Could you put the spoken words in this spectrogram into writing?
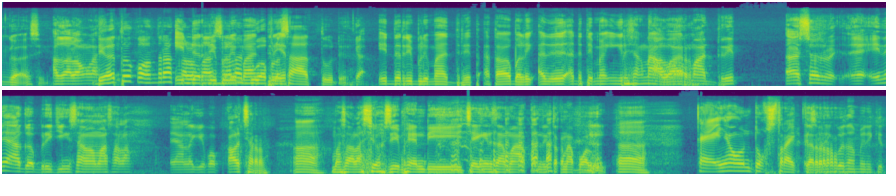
enggak sih Agak long last. dia tuh kontrak kalau Either nggak dibeli salah dua Madrid. deh Enggak. Either dibeli Madrid atau balik ada ada tim yang Inggris yang nawar. Kalau Madrid eh, sorry, eh, ini agak bridging sama masalah yang lagi pop culture. Ah. Masalah si Osimhen dicengin sama akun TikTok Napoli. Ah. Kayaknya untuk striker gue tambahin dikit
